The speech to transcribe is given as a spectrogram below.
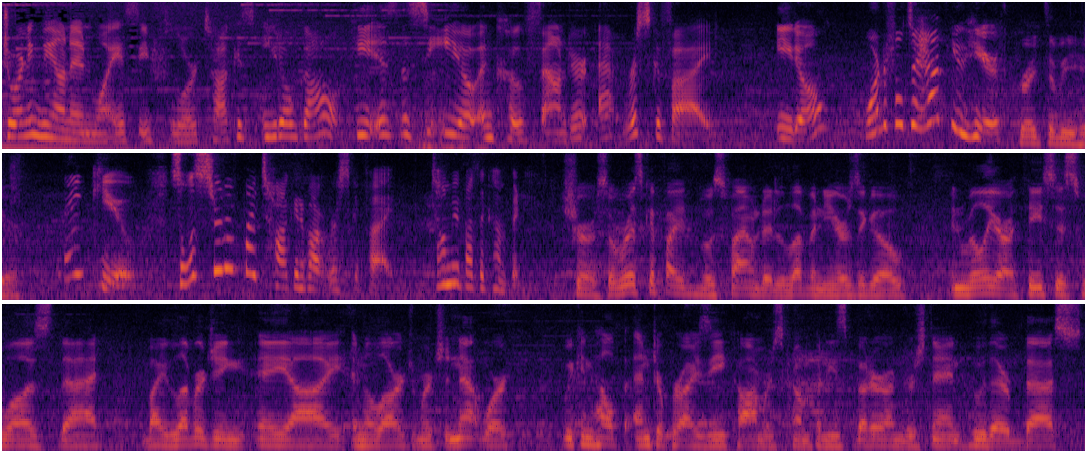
Joining me on NYSE Floor Talk is Eido Gal. He is the CEO and co-founder at Riskified. Eido, wonderful to have you here. Great to be here. Thank you. So let's start off by talking about Riskified. Tell me about the company. Sure. So Riskified was founded 11 years ago, and really our thesis was that by leveraging AI in a large merchant network, we can help enterprise e-commerce companies better understand who their best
